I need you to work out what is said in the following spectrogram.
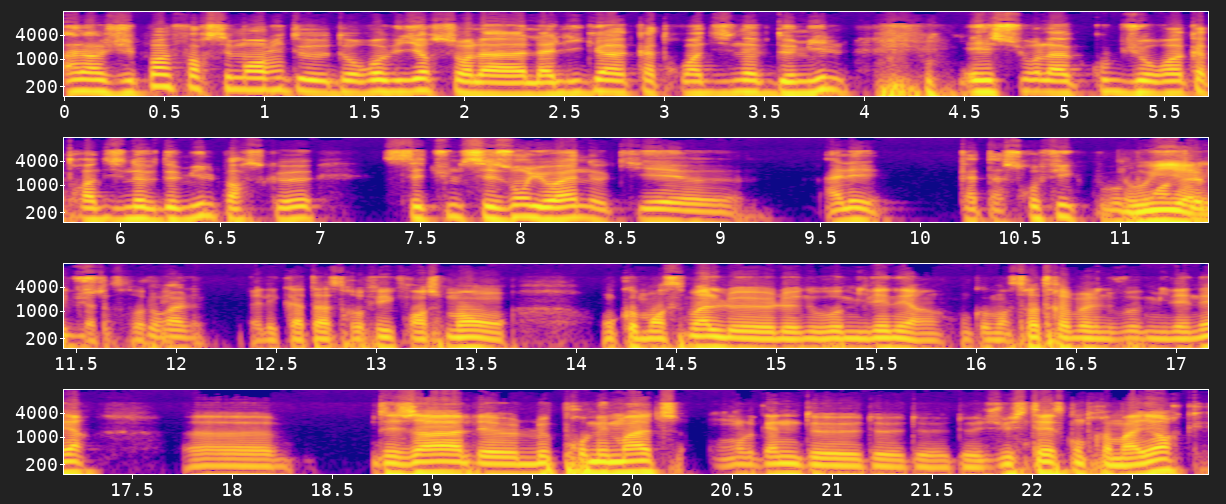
Alors, j'ai pas forcément envie de, de revenir sur la, la Liga 99-2000 et sur la Coupe du Roi 99-2000 parce que c'est une saison, Johan, qui est, euh, allez, catastrophique pour, oui, elle, est catastrophique. elle est catastrophique. Franchement, on commence mal le, nouveau millénaire. Hein. On commence très, très mal le nouveau millénaire. Euh, déjà, le, premier match, on le gagne de, justesse contre Mallorca.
